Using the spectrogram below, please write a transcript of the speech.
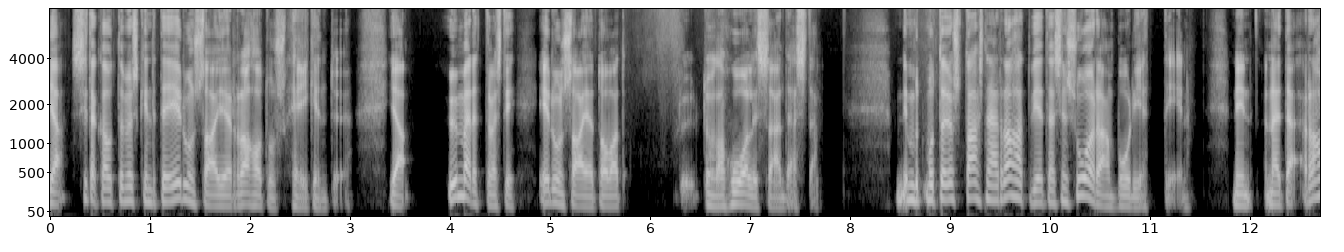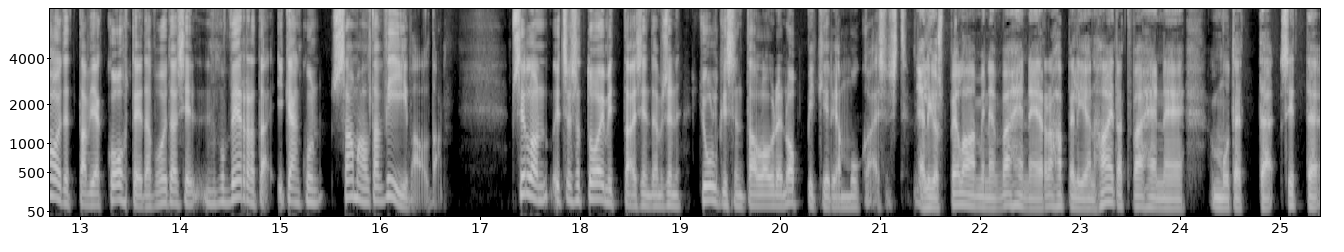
ja sitä kautta myöskin että edunsaajien rahoitus heikentyy. Ja ymmärrettävästi edunsaajat ovat tuota, huolissaan tästä. Niin, mutta jos taas nämä rahat vietäisiin suoraan budjettiin, niin näitä rahoitettavia kohteita voitaisiin niin verrata ikään kuin samalta viivalta – silloin itse asiassa toimittaisiin tämmöisen julkisen talouden oppikirjan mukaisesti. Eli jos pelaaminen vähenee, rahapelien haitat vähenee, mutta että sitten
